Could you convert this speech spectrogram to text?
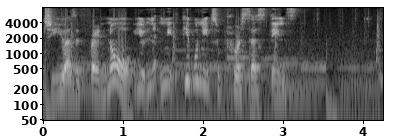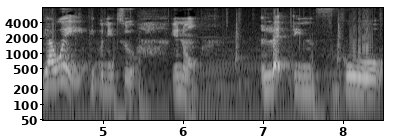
to you as a friend. No, you need, people need to process things their way. People need to, you know, let things go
